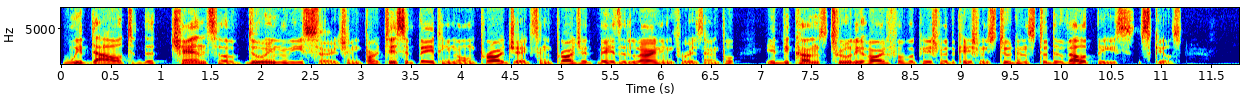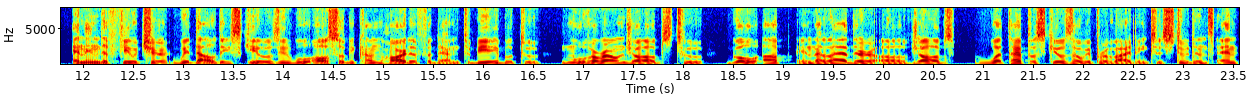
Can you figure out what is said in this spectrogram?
without the chance of doing research and participating on projects and project based learning, for example, it becomes truly hard for vocational education students to develop these skills. And in the future, without these skills, it will also become harder for them to be able to move around jobs, to go up in the ladder of jobs? What type of skills are we providing to students? And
